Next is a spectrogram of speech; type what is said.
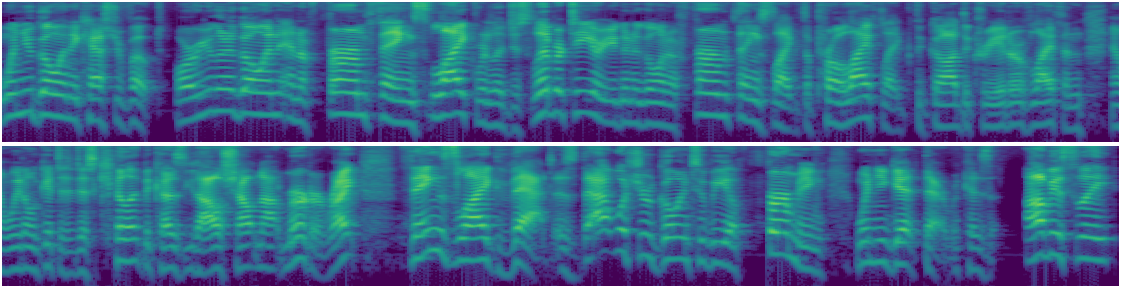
when you go in and cast your vote. Or are you going to go in and affirm things like religious liberty? Or are you going to go and affirm things like the pro life, like the God, the creator of life, and, and we don't get to just kill it because thou shalt not murder, right? Things like that. Is that what you're going to be affirming when you get there? Because obviously,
